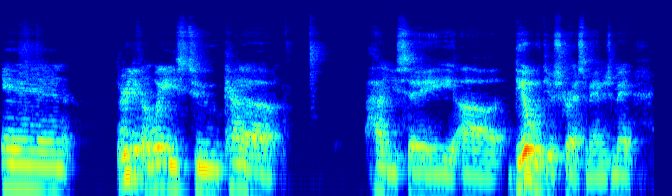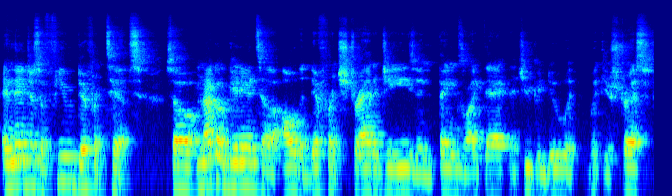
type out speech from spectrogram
and three different ways to kind of how you say uh, deal with your stress management and then just a few different tips. So i'm not going to get into all the different strategies and things like that that you can do with with your stress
